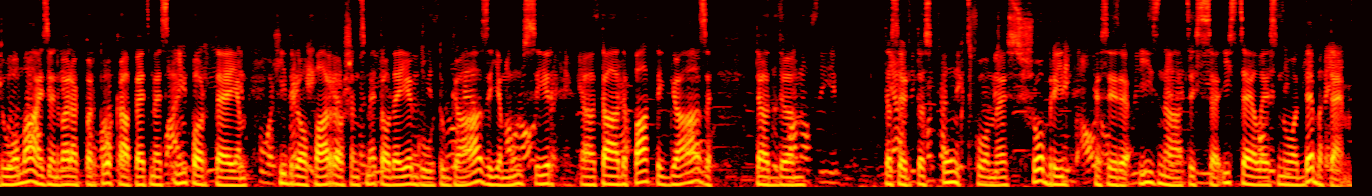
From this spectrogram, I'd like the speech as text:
domā aizvien vairāk par to, kāpēc mēs importējam hidropārraušanas metodē iegūtu gāzi, ja mums ir tāda pati gāze. Tad, um, Tas ir tas punkts, ko mēs šobrīd, kas ir iznācis, izcēlies no debatēm.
